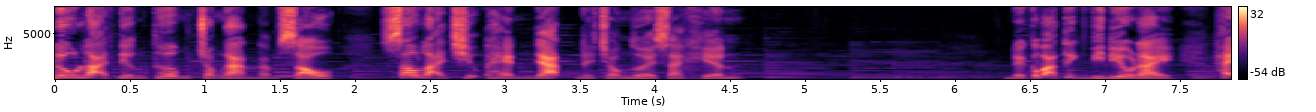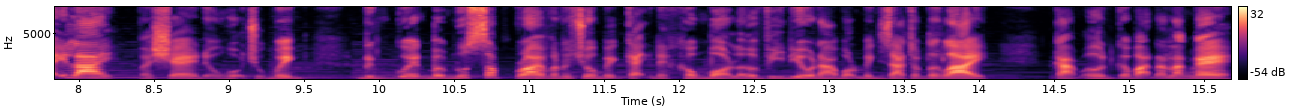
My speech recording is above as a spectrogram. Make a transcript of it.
lưu lại tiếng thơm cho ngàn năm sau, sau lại chịu hèn nhát để cho người sai khiến. Nếu các bạn thích video này, hãy like và share để ủng hộ chúng mình. Đừng quên bấm nút subscribe và nút chuông bên cạnh để không bỏ lỡ video nào bọn mình ra trong tương lai. Cảm ơn các bạn đã lắng nghe.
